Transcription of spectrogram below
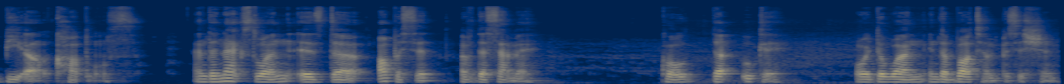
BL couples. And the next one is the opposite of the seme, called the uke or the one in the bottom position,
